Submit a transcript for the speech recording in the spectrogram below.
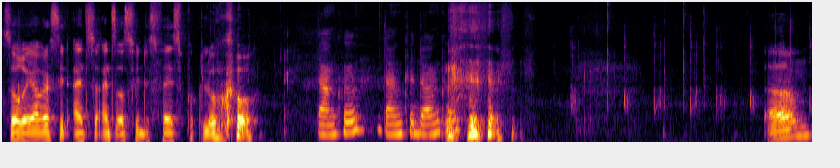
Sorry, aber das sieht eins zu eins aus wie das Facebook-Logo. danke, danke, danke. Ähm.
